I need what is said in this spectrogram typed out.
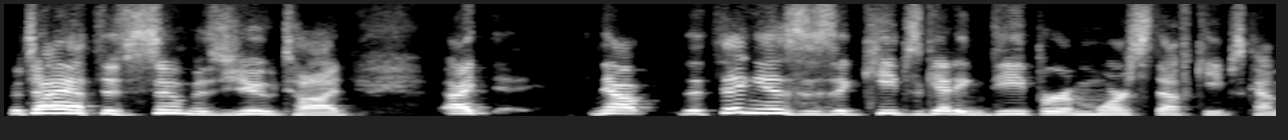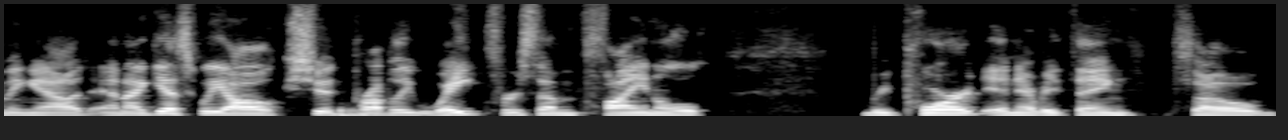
which I have to assume is you, Todd. I, now the thing is is it keeps getting deeper and more stuff keeps coming out and i guess we all should probably wait for some final report and everything so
